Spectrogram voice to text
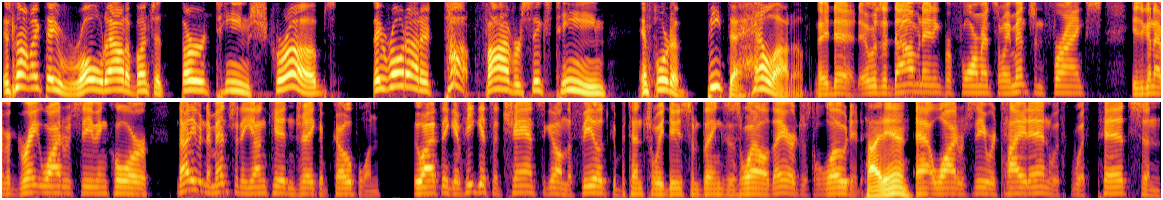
It's not like they rolled out a bunch of third team scrubs. They rolled out a top five or six team, and Florida beat the hell out of them. They did. It was a dominating performance. And we mentioned Franks. He's going to have a great wide receiving core. Not even to mention a young kid in Jacob Copeland, who I think if he gets a chance to get on the field could potentially do some things as well. They are just loaded Tight end. at wide receiver, tight end with with Pitts and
